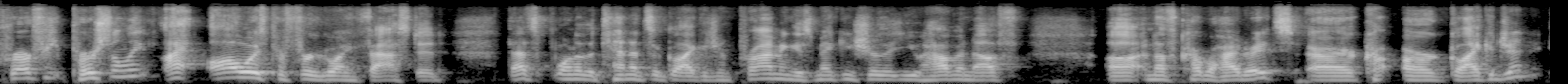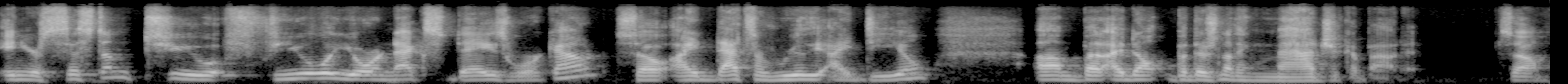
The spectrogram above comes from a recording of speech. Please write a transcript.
personally, I always prefer going fasted. That's one of the tenets of glycogen priming is making sure that you have enough uh, enough carbohydrates or, or glycogen in your system to fuel your next day's workout. So I that's a really ideal. Um, but I don't. But there's nothing magic about it. So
